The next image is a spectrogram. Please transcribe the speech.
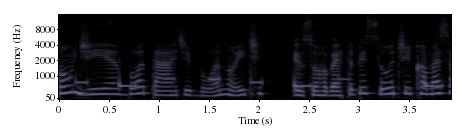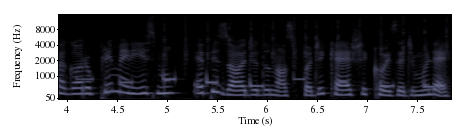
Bom dia, boa tarde, boa noite. Eu sou Roberta Pissuti e começa agora o primeiríssimo episódio do nosso podcast Coisa de Mulher.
